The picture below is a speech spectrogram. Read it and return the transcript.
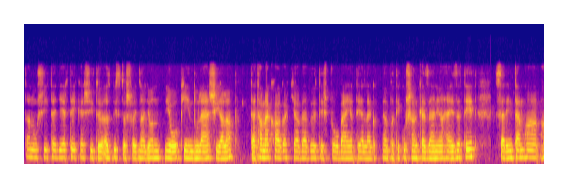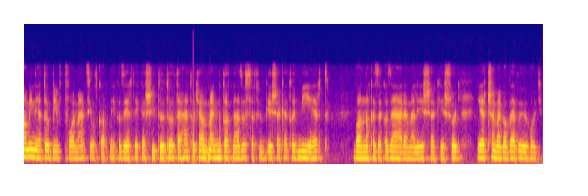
tanúsít egy értékesítő, az biztos, hogy nagyon jó kiindulási alap. Tehát ha meghallgatja a vevőt és próbálja tényleg empatikusan kezelni a helyzetét, szerintem, ha, ha minél több információt kapnék az értékesítőtől, tehát hogyha megmutatná az összefüggéseket, hogy miért vannak ezek az áremelések, és hogy értse meg a vevő, hogy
